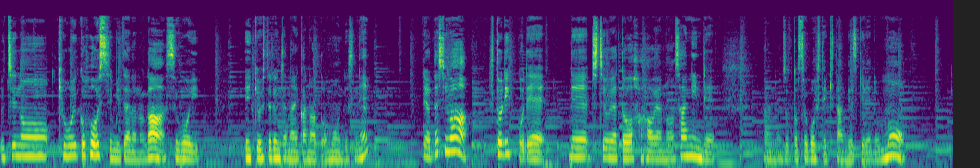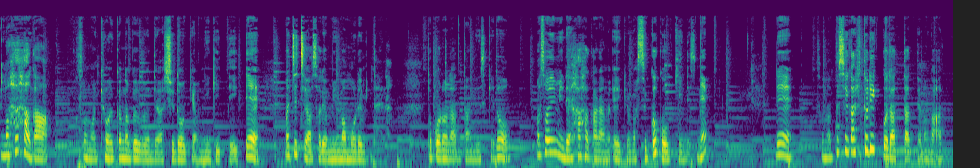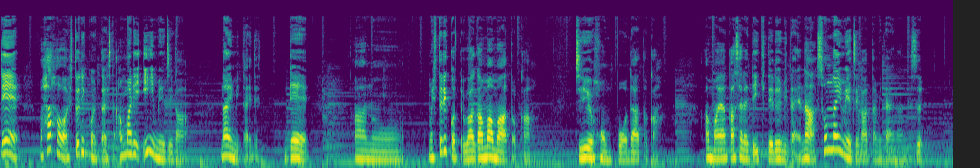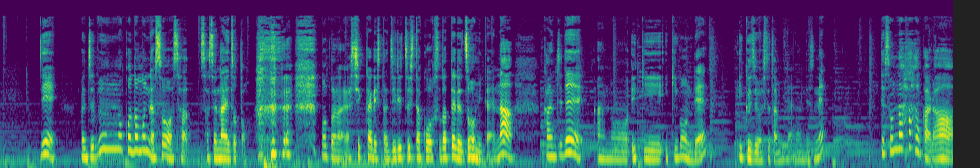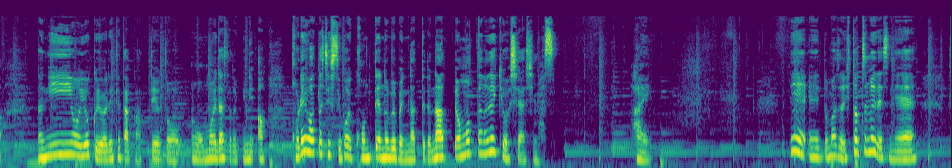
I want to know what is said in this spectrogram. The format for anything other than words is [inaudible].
うちの教育方針みたいなのがすごい影響してるんじゃないかなと思うんですね。で私は一人っ子でで父親と母親の3人であのずっと過ごしてきたんですけれども、まあ、母がその教育の部分では主導権を握っていて、まあ、父はそれを見守るみたいなところだったんですけど、まあ、そういう意味で母からの影響がすごく大きいんですね。でその私が一人っ子だったっていうのがあって、まあ、母は一人っ子に対してあんまりいいイメージがないみたいでであの、まあ、一人っ子ってわがままとか自由奔放だとか甘やかされて生きてるみたいなそんなイメージがあったみたいなんです。で自分の子供にはそうはさせないぞと [laughs] もっとなんかしっかりした自立した子を育てるぞみたいな感じであの意気意気込んで育児をしてたみたいなんですね。でそんな母から何をよく言われてたかっていうと思い出した時にあこれ私すごい根底の部分になってるなって思ったので今日シェアします。はいで、えー、とまず1つ目ですね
